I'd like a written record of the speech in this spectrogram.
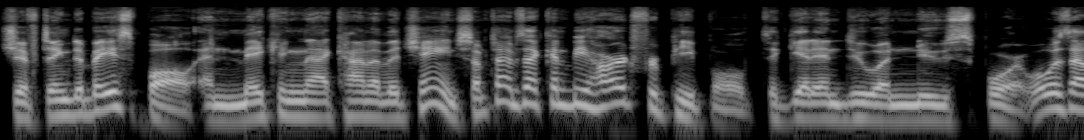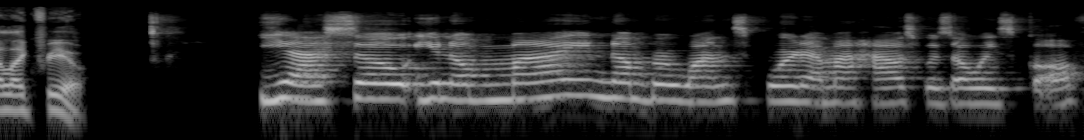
shifting to baseball and making that kind of a change? Sometimes that can be hard for people to get into a new sport. What was that like for you? Yeah, so, you know, my number one sport at my house was always golf.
